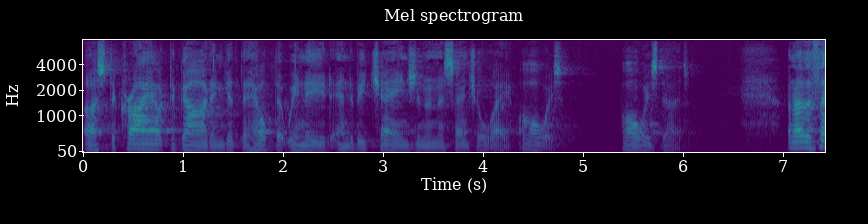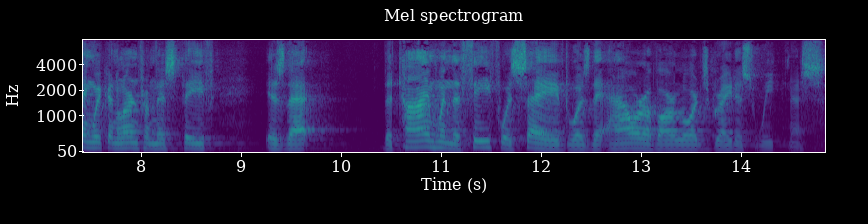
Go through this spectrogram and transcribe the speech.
us to cry out to God and get the help that we need and to be changed in an essential way. Always. Always does. Another thing we can learn from this thief is that the time when the thief was saved was the hour of our Lord's greatest weakness.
